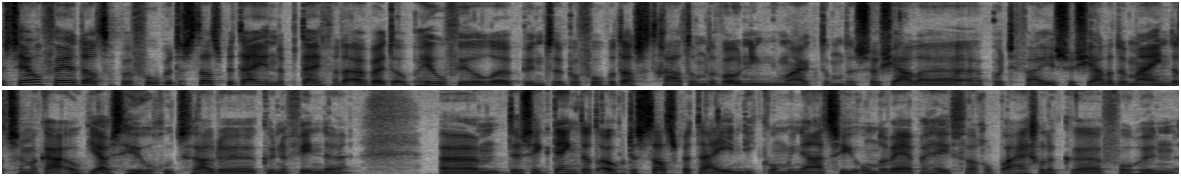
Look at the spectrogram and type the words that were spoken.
zelf hè, dat bijvoorbeeld de Stadspartij en de Partij van de Arbeid op heel veel uh, punten, bijvoorbeeld als het gaat om de woningmarkt, om de sociale uh, portefeuille, sociale domein, dat ze elkaar ook juist heel goed zouden kunnen vinden. Um, dus ik denk dat ook de Stadspartij in die combinatie onderwerpen heeft waarop eigenlijk voor hun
